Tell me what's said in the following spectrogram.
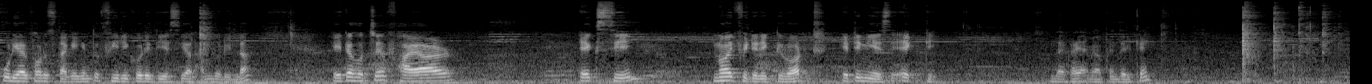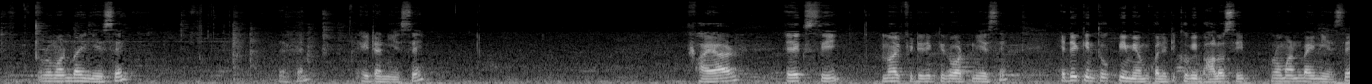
কুরিয়ার খরচ তাকে কিন্তু ফ্রি করে দিয়েছি, আলহামদুলিল্লাহ। এটা হচ্ছে ফায়ার এক্সি নয় ফিটের একটি রড, এটি নিয়েছে একটি। দেখাই আমি আপনাদেরকে। রোমান ভাই নিয়েছে। দেখেন, এটা নিয়েছে। ফায়ার এক্সি নয় ফিটের একটি রড নিয়েছে। এটি কিন্তু প্রিমিয়াম কোয়ালিটি খুবই ভালো সিপ, রোমান বাই নিয়েছে।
